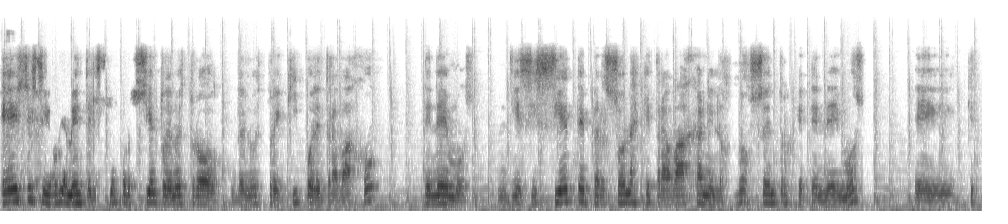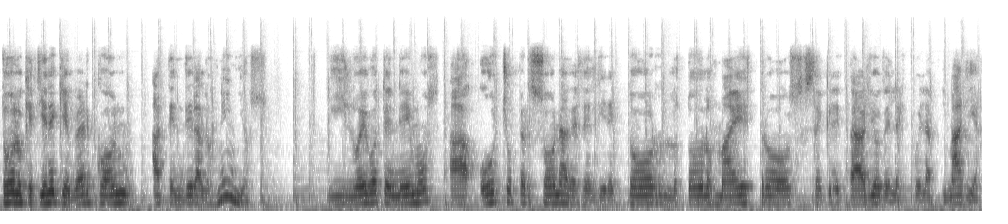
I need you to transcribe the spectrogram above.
sí, sí, obviamente, el 100% de nuestro, de nuestro equipo de trabajo tenemos 17 personas que trabajan en los dos centros que tenemos, eh, que todo lo que tiene que ver con atender a los niños. Y luego tenemos a ocho personas, desde el director, todos los maestros, secretarios de la escuela primaria.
